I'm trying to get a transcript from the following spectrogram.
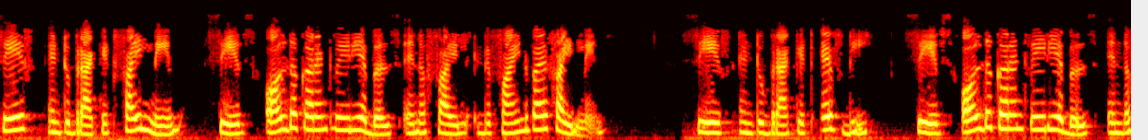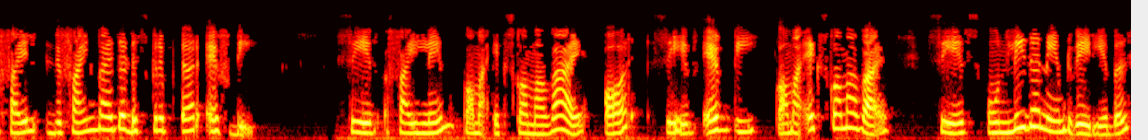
Save into bracket file name saves all the current variables in a file defined by file name. Save into bracket fd saves all the current variables in the file defined by the descriptor fd. Save file name, comma x, comma y or save fd, comma x, comma y saves only the named variables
